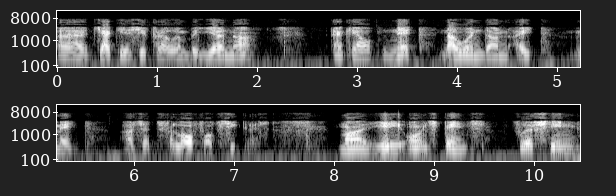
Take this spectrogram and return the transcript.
Uh Jackie is die vrou in beheer na. Ek help net nou en dan uit met as dit verlof of siek is. Maar hierdie onspens voorsien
